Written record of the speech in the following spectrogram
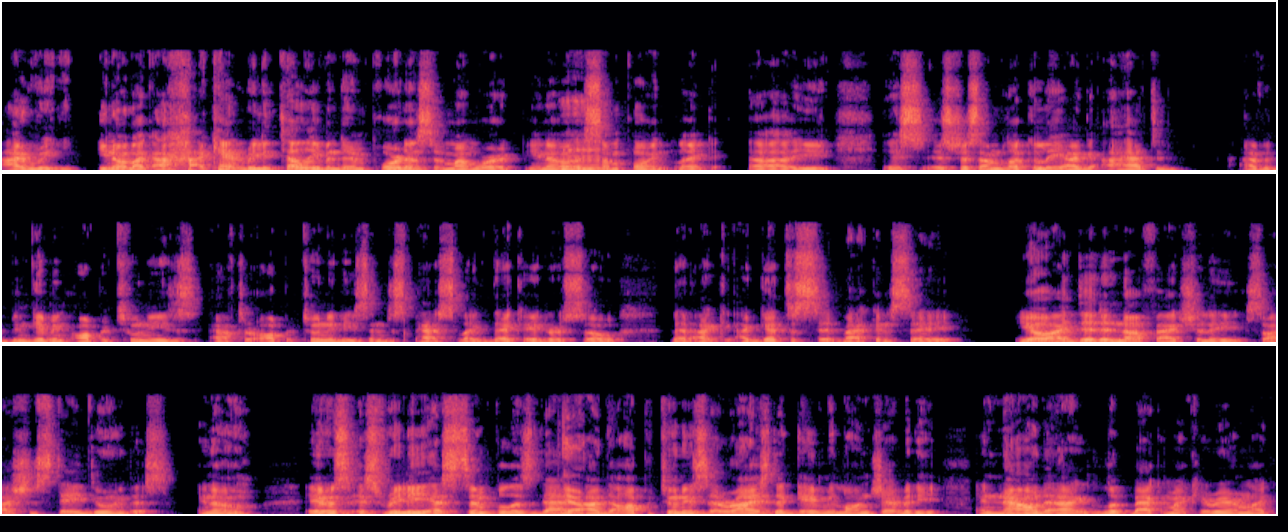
i re- you know like I, I can't really tell even the importance of my work you know at Mhm. some point like uh you it's it's just i'm luckily i i had to i've been giving opportunities after opportunities in this past like decade or so that i i get to sit back and say yo i did enough actually so i should stay doing this you know it was it's really as simple as that Yeah. I, the opportunities that arise that gave me longevity and now that i look back at my career i'm like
